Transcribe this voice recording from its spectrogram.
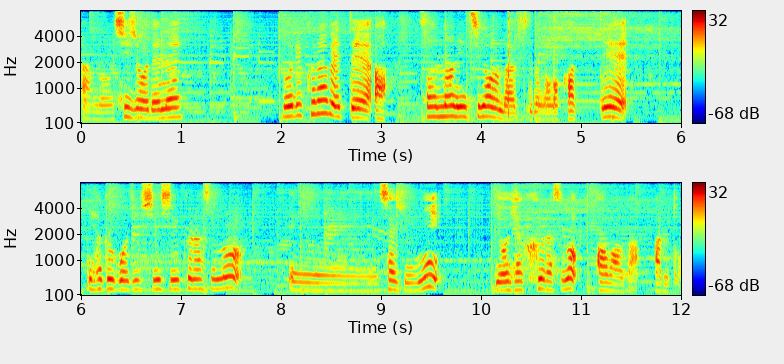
あの市場でね乗り比べてあそんなに違うんだっていうのが分かって 250cc クラスの、えー、車重に400クラスのパワーがあると、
